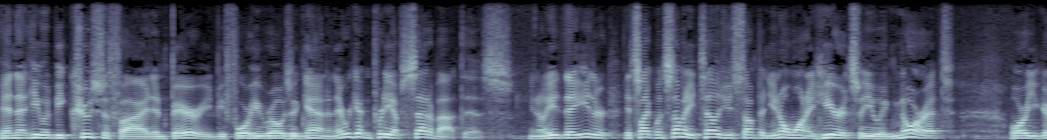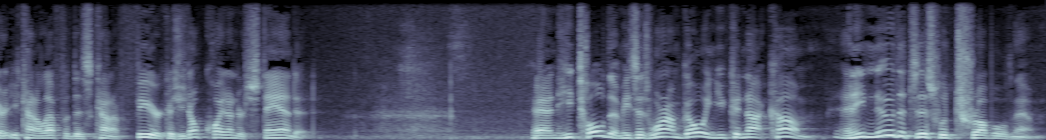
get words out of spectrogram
and that he would be crucified and buried before he rose again. And they were getting pretty upset about this. You know, they either it's like when somebody tells you something you don't want to hear it, so you ignore it, or you you're kind of left with this kind of fear because you don't quite understand it. And he told them, he says, Where I'm going, you could not come. And he knew that this would trouble them.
